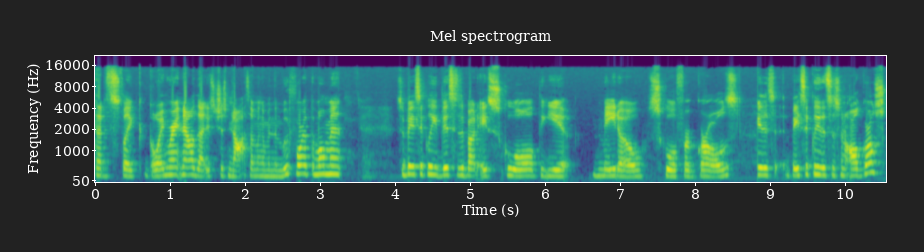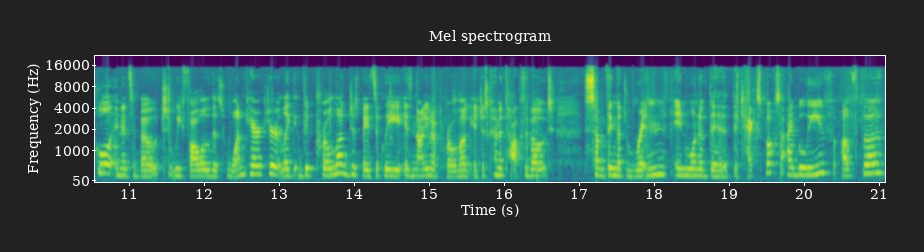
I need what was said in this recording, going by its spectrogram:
that it's like going right now that it's just not something I'm in the mood for at the moment so basically this is about a school the Medio School for Girls this, basically, this is an all-girls school and it's about, we follow this one character. Like the prologue just basically is not even a prologue. It just kind of talks about something that's written in one of the, the textbooks, I believe, of the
